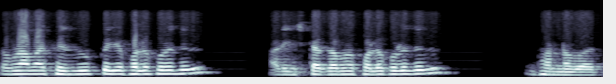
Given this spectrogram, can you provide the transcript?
তোমরা আমার ফেসবুক পেজে ফলো করে দেবে, আর ইনস্টাগ্রামে ফলো করে দেবে। ধন্যবাদ।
